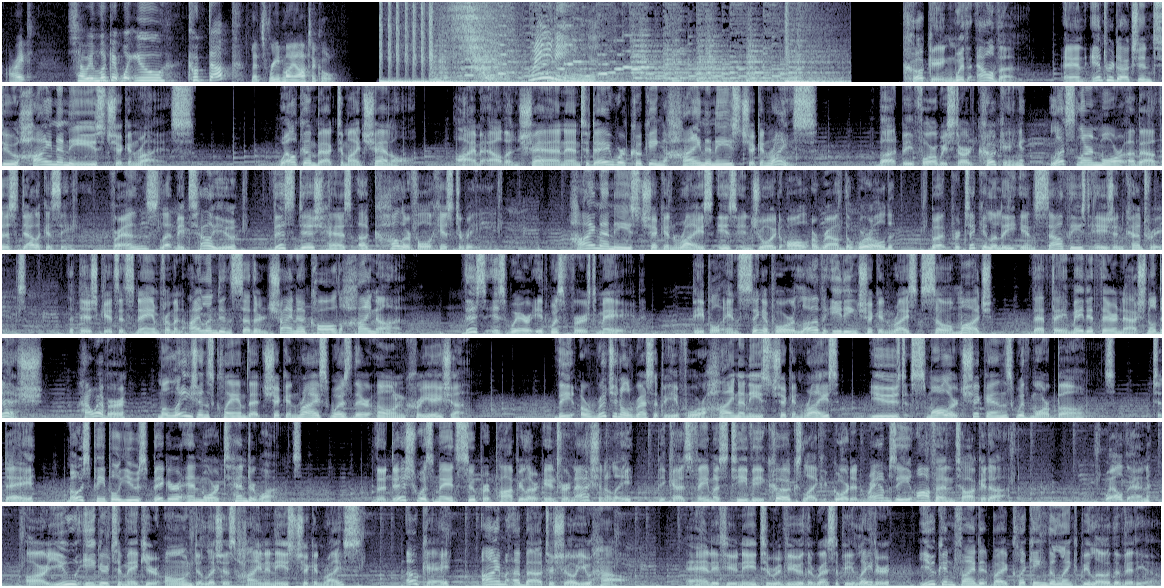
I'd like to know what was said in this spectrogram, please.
All right, shall we look at what you cooked up? Let's read my article. Reading. Cooking with Alvin An introduction to Hainanese chicken rice. Welcome back to my channel. I'm Alvin Shan, and today we're cooking Hainanese chicken rice. But before we start cooking, let's learn more about this delicacy. Friends, let me tell you, this dish has a colorful history. Hainanese chicken rice is enjoyed all around the world, but particularly in Southeast Asian countries. The dish gets its name from an island in southern China called Hainan. This is where it was first made. People in Singapore love eating chicken rice so much that they made it their national dish. However, Malaysians claim that chicken rice was their own creation. The original recipe for Hainanese chicken rice used smaller chickens with more bones. Today, most people use bigger and more tender ones. The dish was made super popular internationally because famous TV cooks like Gordon Ramsay often talk it up. Well, then, are you eager to make your own delicious Hainanese chicken rice? Okay, I'm about to show you how. And if you need to review the recipe later, you can find it by clicking the link below the video.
